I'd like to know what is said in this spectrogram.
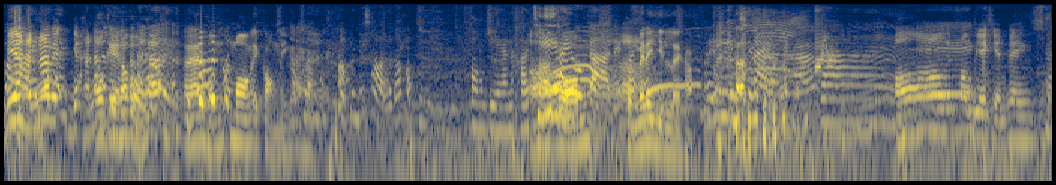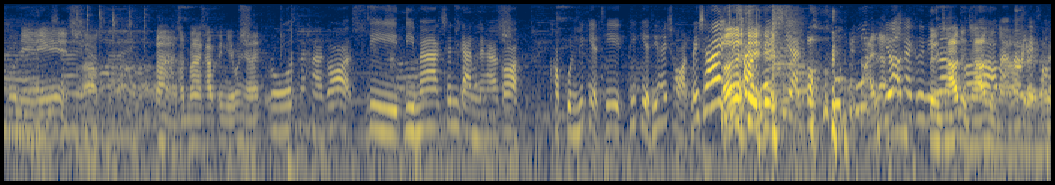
เบียร์หันหน้าไปเบียร์หันหน้าโอเคครับผมครับงั้นผมมองไอ้กล่องนี้ก็ได้ครับ ขอบคุณพี่ชอตแล้วก็ขอบคุณฟองเบียร์นะคะอ๋อที่ให้โอกาสนะคะผมไม่ได้ยินเลยครับ ไม่ได้ยินใช่ไหมใช่ อ๋อเป็นฟองเบียร์เขียนเพลงตัวนี้ ครับ อ่าถัดมาครับเป็นไงบ้างฮะ โรสนะคะก็ดีดีมากเช่นกันนะคะ ก็ขอบคุณพี่เกียรติที่พี่เกียรติที่ให้ช็อตไม่ใช่เอ้ยพี่ช็อตที่ให้เกียรติโอ้โหพูดตายแล้วเยอะไงคืนนี้ตื่นเช้าตื่นเช้าตื่นเช้า หมายเลขสองเล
